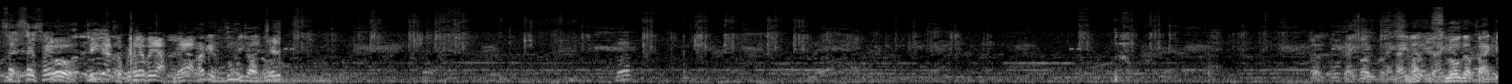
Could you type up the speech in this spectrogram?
sir sir sir ठीक है भैया भैया भैया आगे दूर जाओ सर स्लोगा बैक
